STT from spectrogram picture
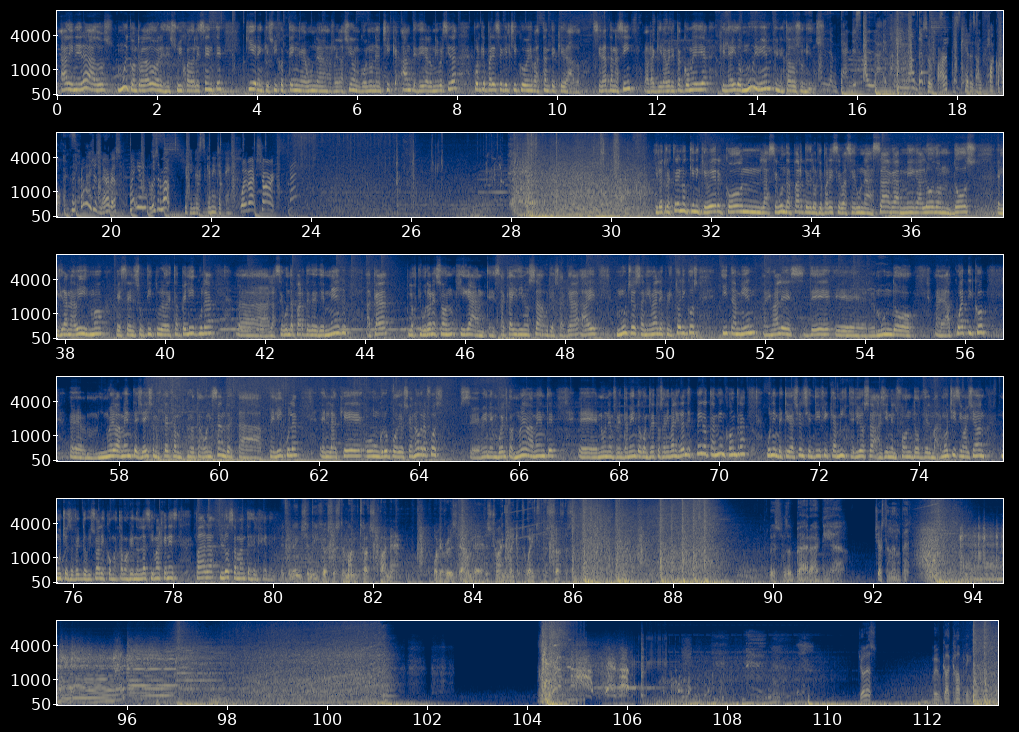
adinerados, muy controladores de su hijo adolescente, quieren que su hijo tenga una relación con una chica antes de ir a la universidad porque parece que el chico es bastante quedado. ¿Será tan así? Habrá que ir a ver esta comedia que le ha ido muy bien en Estados Unidos. So far, this kid is unfuckable. He's probably just nervous. Why don't you loosen him up? We can go skinny dipping. What about sharks? Y el otro estreno tiene que ver con la segunda parte de lo que parece va a ser una saga Megalodon 2, El Gran Abismo, es el subtítulo de esta película. Ah, la segunda parte de The Meg, acá los tiburones son gigantes, acá hay dinosaurios, acá hay muchos animales prehistóricos y también animales del mundo eh, acuático. Eh, nuevamente Jason Statham protagonizando esta película en la que un grupo de oceanógrafos se ven envueltos nuevamente eh, en un enfrentamiento contra estos animales grandes, pero también contra una investigación científica misteriosa allí en el fondo del mar. Muchísima acción, muchos efectos visuales como estamos viendo en las imágenes para los amantes del género. It's an ancient ecosystem untouched by man. Whatever is down there is trying to make its way to the surface. This was a bad idea. Just a little bit. Jonas, we've got company.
